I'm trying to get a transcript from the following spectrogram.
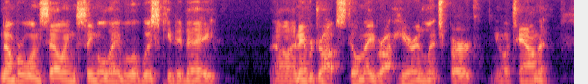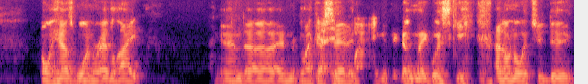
number one selling single label of whiskey today. Uh, and every drop still made right here in Lynchburg, you know, a town that only has one red light. And uh, and like Yeah, I said, if, if you don't make whiskey, I don't know what you do.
